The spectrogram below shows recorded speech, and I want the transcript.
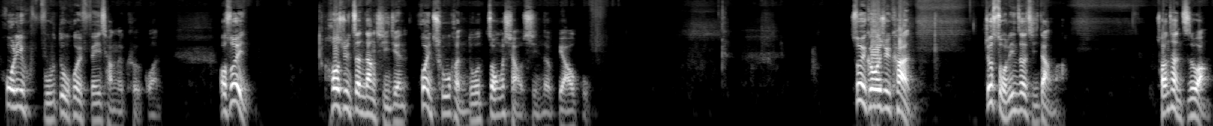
获利幅度会非常的可观哦。所以后续震荡期间会出很多中小型的标股，所以各位去看，就锁定这几档嘛，船产之王。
